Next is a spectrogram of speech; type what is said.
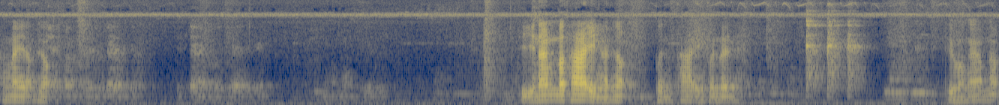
ข้างในแล้วพี่น้อง ที่นั่งเราท่าเองนะพี่น้องเพิ่นท่าเองเพิ่นเลยเนี่ยถือว่างามเนาะ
